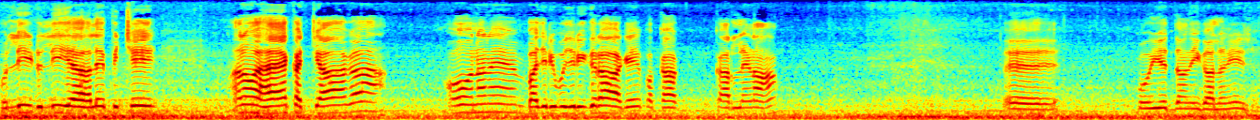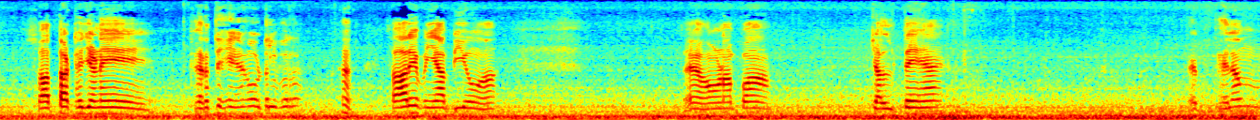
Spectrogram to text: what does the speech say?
ਖੁੱਲੀ ਡੁੱਲੀ ਆ, ਹਲੇ ਪਿੱਛੇ। ਹਨਾ ਹੈ ਕੱਚਾ ਹੈਗਾ। ਉਹ ਉਹਨਾਂ ਨੇ ਬਜਰੀ ਬੁਜਰੀ ਘਰਾ ਕੇ ਪੱਕਾ ਕਰ ਲੈਣਾ। ਤੇ ਕੋਈ ਇਦਾਂ ਦੀ ਗੱਲ ਨਹੀਂ। 7-8 ਜਣੇ ਫਿਰਦੇ ਆ ਹੋਟਲ ਪਰ। ਸਾਰੇ ਪੰਜਾਬੀਓ ਆ। ਤੇ ਹੁਣ ਆਪਾਂ ਚਲਤੇ ਹਾਂ। ਫਿਲਮ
